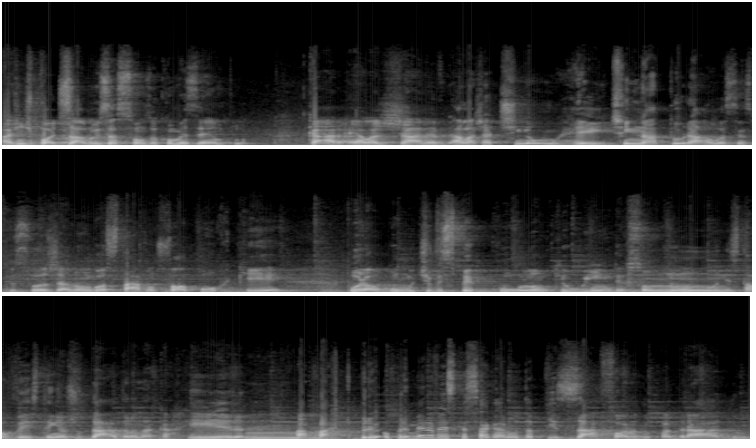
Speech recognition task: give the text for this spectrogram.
A gente pode usar a Luísa Sonza como exemplo. Cara, ela já, ela já tinha um rating natural, assim, as pessoas já não gostavam só porque, por algum motivo, especulam que o Whindersson Nunes talvez tenha ajudado ela na carreira. A, part... a primeira vez que essa garota pisar fora do quadrado,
